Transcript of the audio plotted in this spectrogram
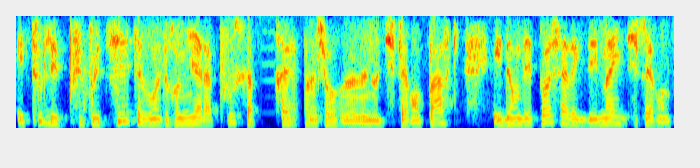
et toutes les plus petites, elles vont être remises à la pousse après euh, sur euh, nos différents parcs et dans des poches avec des mailles différentes.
